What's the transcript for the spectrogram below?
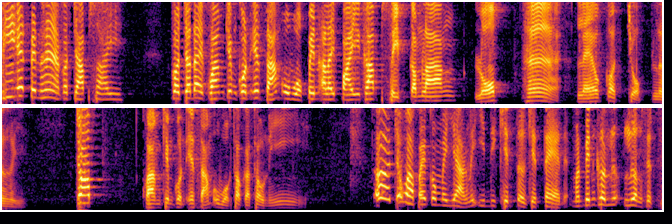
pH เป็น 5 ก็จับใส่ ก็จะได้ความเข้มข้น S3O บวกเป็นอะไรไปครับ 10กำลัง ลบ 5 แล้วก็จบเลย จบความเข้มข้น S3O บวกเท่ากับเท่านี้ เออจะว่าไปก็ไม่อย่างในอินดิเคเตอร์เคแต่เนี่ยมันเป็นแค่เรื่องเรื่องเศ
